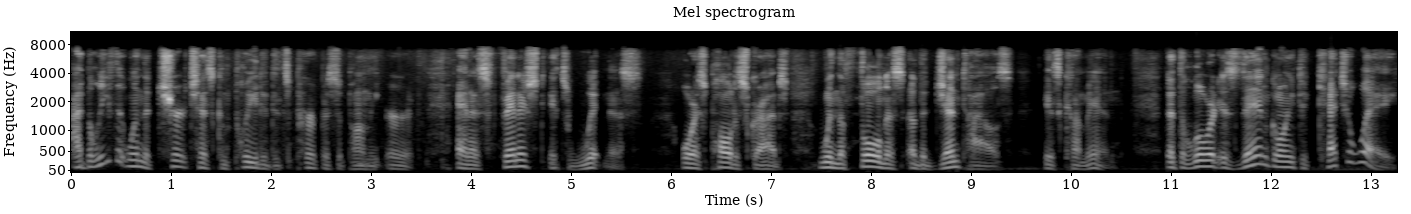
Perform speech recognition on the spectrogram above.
I believe that when the church has completed its purpose upon the earth and has finished its witness, or as Paul describes, when the fullness of the Gentiles is come in, that the Lord is then going to catch away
